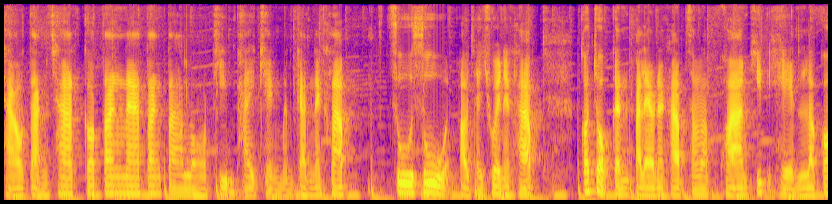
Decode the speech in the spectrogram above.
ชาวต่างชาติก็ตั้งหน้าตั้งตารอทีมไทยแข่งเหมือนกันนะครับ สู้ๆเอาใจช่วยนะครับก็จบกันไปแล้วนะครับสำหรับความคิดเห็นแล้วก็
